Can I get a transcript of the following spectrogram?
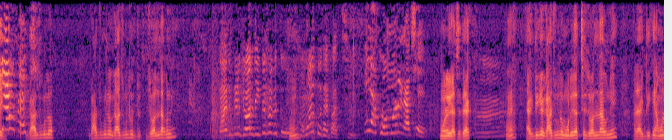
এই গাছগুলো গাছগুলো গাছগুলো জল দাওনি? গাছগুলো জল দিতে হবে তো। সময় কোথায় পাচ্ছি? এই দেখো মরে গেছে। মরে গেছে দেখ। হ্যাঁ? একদিকে গাছগুলো মরে যাচ্ছে জল দাওনি আর একদিকে এমন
